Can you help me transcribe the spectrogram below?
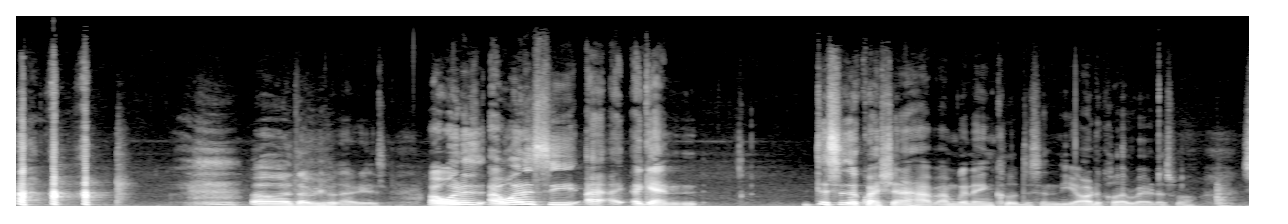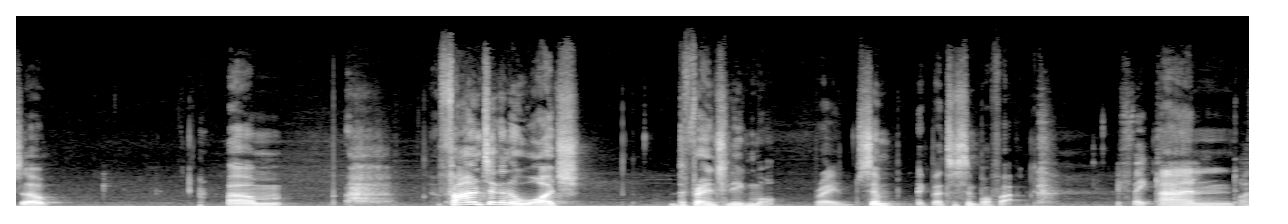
Oh, that'd be hilarious. I want to. I want to see. I, I, again, this is a question I have. I'm going to include this in the article I read as well. So, um, fans are going to watch the French league more, right? Sim- like that's a simple fact. If they can, And- I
